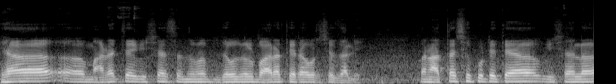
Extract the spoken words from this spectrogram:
ह्या म्हाडाच्या विषयासंदर्भात जवळजवळ बारा तेरा वर्ष झाली. पण आताशी कुठे त्या विषयाला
